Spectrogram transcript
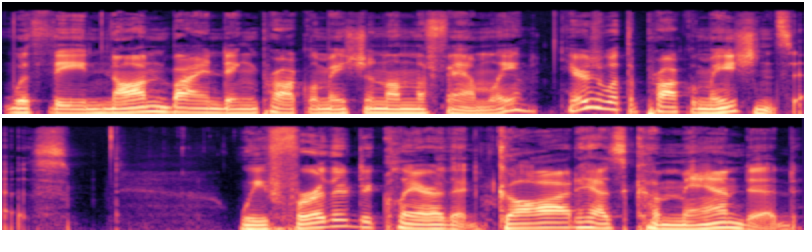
with the non-binding proclamation on the family. Here's what the proclamation says. We further declare that God has commanded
